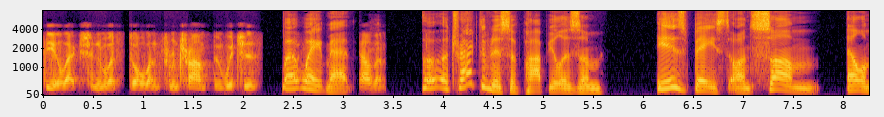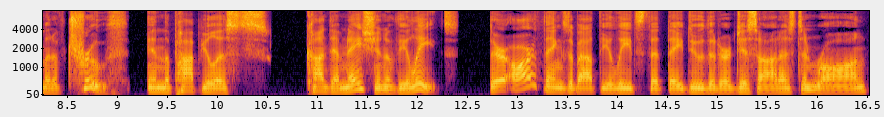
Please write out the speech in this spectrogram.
the election was stolen from Trump, which is. But wait, Matt. Tell them. The attractiveness of populism is based on some element of truth in the populists' condemnation of the elites. There are things about the elites that they do that are dishonest and wrong.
